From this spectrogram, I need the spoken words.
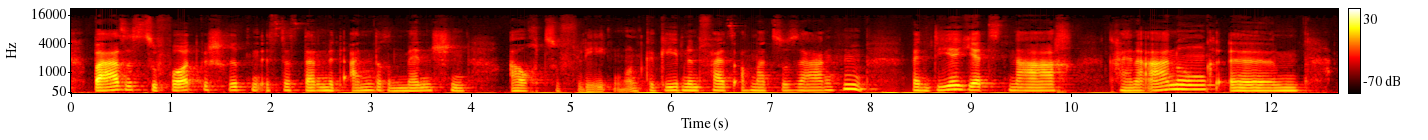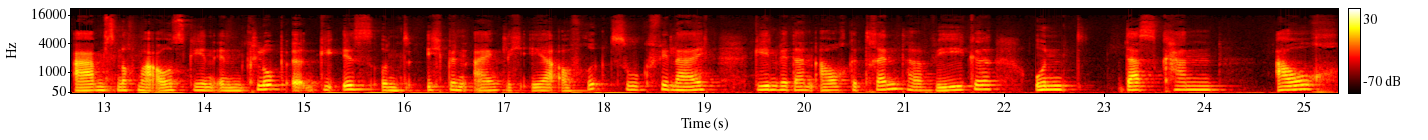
Basis zu fortgeschritten ist das dann mit anderen Menschen auch zu pflegen und gegebenenfalls auch mal zu sagen, hm, wenn dir jetzt nach, keine Ahnung, ähm, abends nochmal ausgehen in einen Club äh, ist und ich bin eigentlich eher auf Rückzug, vielleicht gehen wir dann auch getrennter Wege und das kann auch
